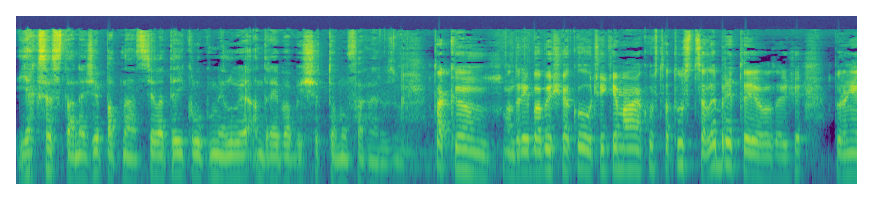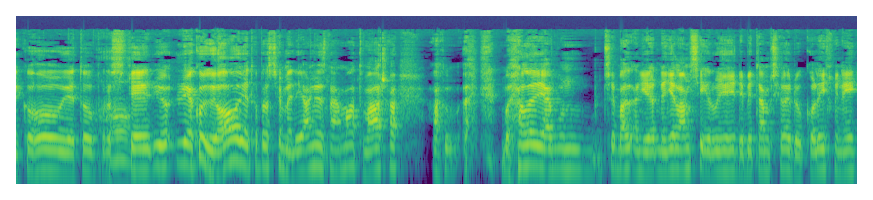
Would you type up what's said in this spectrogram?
jak se stane, že 15-letý kluk miluje Andrej Babiše, tomu fakt nerozumím. Tak um, Andrej Babiš jako určitě má jako status celebrity, jo, takže pro někoho je to prostě, oh. jo, jako jo, je to prostě mediálně známá tvář a, a ale já třeba nedělám si iluzi, že kdyby tam přijel kdokoliv jiný,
